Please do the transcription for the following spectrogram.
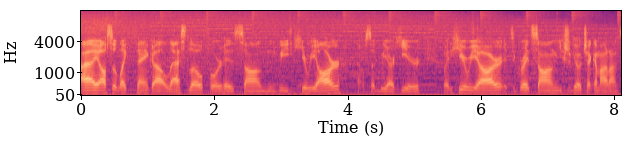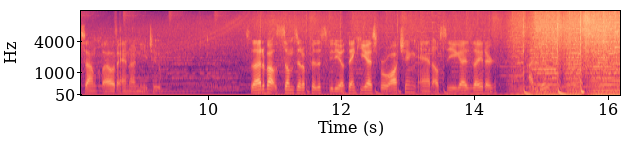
I also like to thank uh, Laszlo for his song "We Here We Are." I said "We Are Here," but "Here We Are." It's a great song. You should go check him out on SoundCloud and on YouTube. So that about sums it up for this video. Thank you guys for watching, and I'll see you guys later. Adios.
